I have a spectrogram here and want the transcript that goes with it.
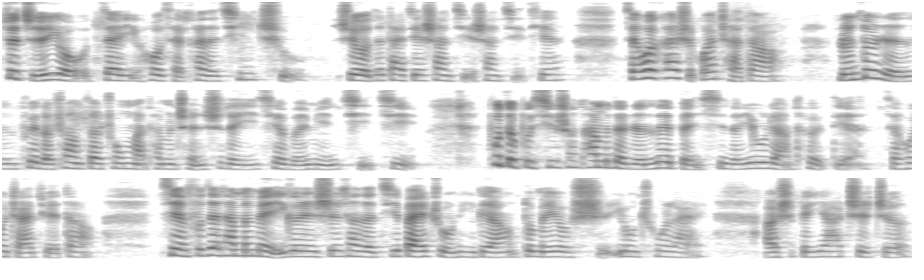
这只有在以后才看得清楚。只有在大街上挤上几天，才会开始观察到，伦敦人为了创造充满他们城市的一切文明奇迹，不得不牺牲他们的人类本性的优良特点；才会察觉到，潜伏在他们每一个人身上的几百种力量都没有使用出来，而是被压制着。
